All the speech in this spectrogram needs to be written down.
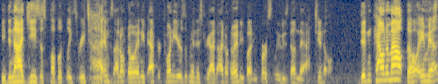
he denied Jesus publicly three times. I don't know any after 20 years of ministry. I, I don't know anybody personally who's done that. You know, didn't count him out though. Amen.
